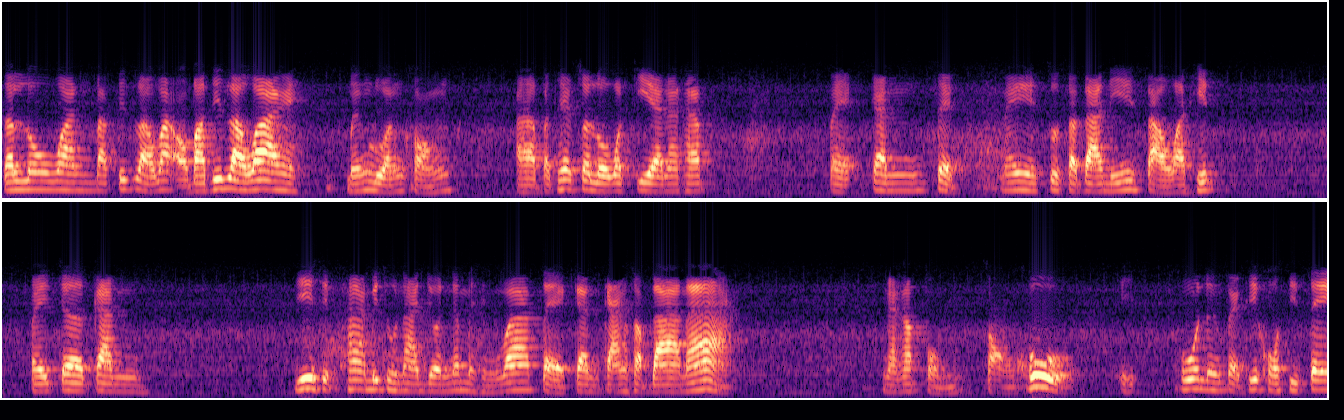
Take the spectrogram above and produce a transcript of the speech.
สโลวันบาติสลาว่าออกบาติสลาว่าไง เมืองหลวงของอประเทศสโลวาเกียนะครับ เตะกันเสร็จในสุดสัปดาห์นี้เสาร์อาทิตย์ ไปเจอกัน 25 มิถุนายนนั่นหมายถึงว่าเตะกันกลางสัปดาห์หน้านะครับ ผมสองคู่อีกคู่หนึ่งเตะที่โคซิเซ่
